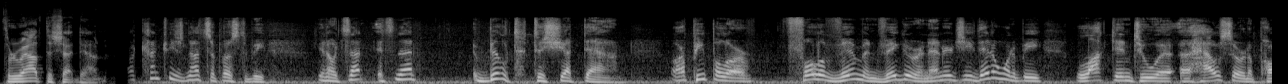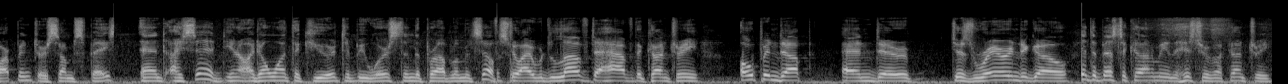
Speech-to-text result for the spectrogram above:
throughout the shutdown. Our country is not supposed to be, you know, it's not it's not built to shut down. Our people are full of vim and vigor and energy. They don't want to be locked into a, a, house or an apartment or some space. And I said, you know, I don't want the cure to be worse than the problem itself. So I would love to have the country opened up and uh, just raring to go. We had the best economy in the history of our country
